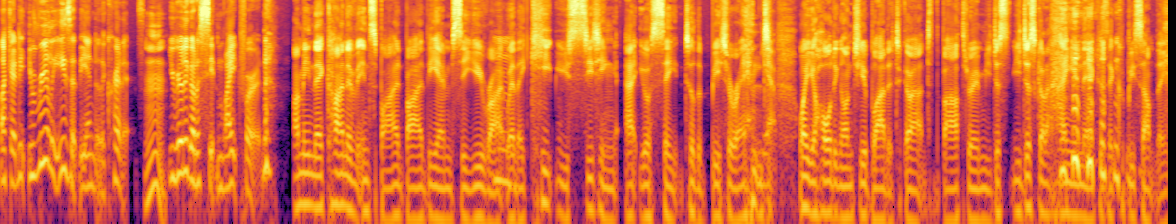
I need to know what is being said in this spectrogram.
Like it, it really is at the end of the credits. Mm. You really got to sit and wait for it. I mean, they're kind of inspired by the MCU, right? Mm. Where they keep you sitting at your seat till the bitter end, Yep. while you're holding onto your bladder to go out to the bathroom. You just you just got to hang in there because there could be something.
